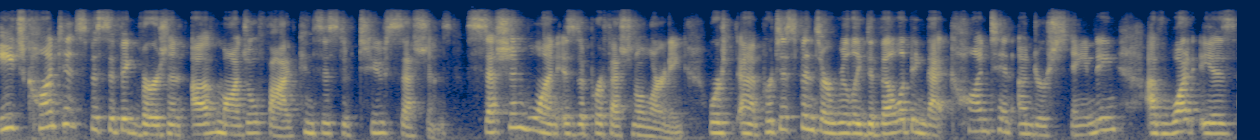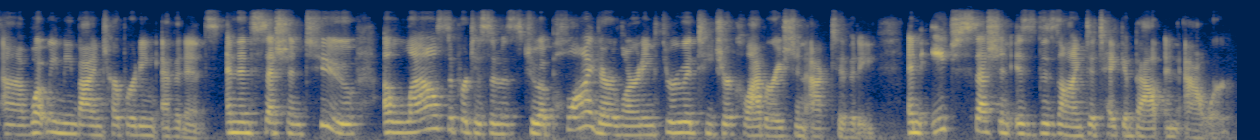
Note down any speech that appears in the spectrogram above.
Each content-specific version of Module 5 consists of two sessions. Session 1 is the professional learning, where uh, participants are really developing that content understanding of what is uh, what we mean by interpreting evidence. And then Session 2 allows the participants to apply their learning through a teacher collaboration activity. And each session is designed to take about an hour.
